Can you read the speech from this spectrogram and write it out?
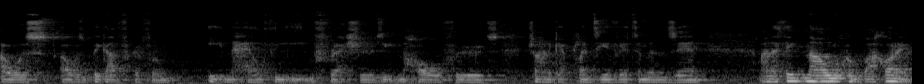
I was I was a big advocate for eating healthy, eating fresh foods, eating whole foods, trying to get plenty of vitamins in. And I think now looking back on it,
